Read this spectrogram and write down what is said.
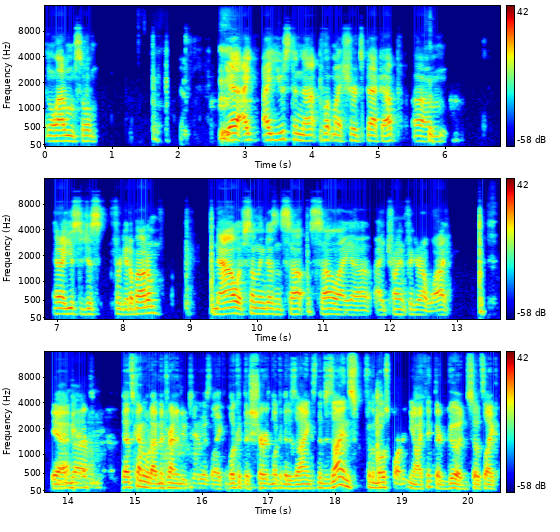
and a lot of them sold. yeah, I I used to not put my shirts back up, um, and I used to just forget about them. Now, if something doesn't sell, sell, I uh, I try and figure out why. Yeah, and, I mean, um, that's kind of what I've been trying to do too. Is like look at the shirt and look at the design because the designs, for the most part, you know, I think they're good. So it's like,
